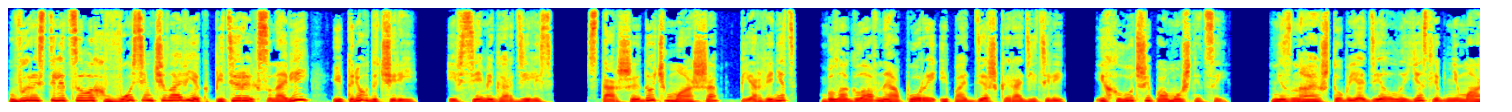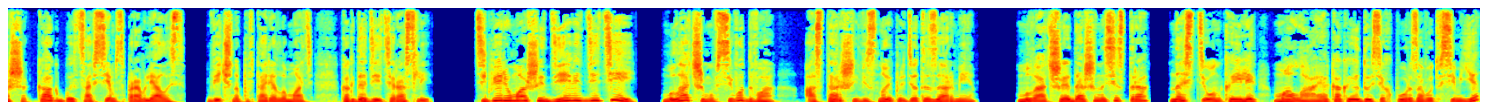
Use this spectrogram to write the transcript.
вырастили целых восемь человек, пятерых сыновей и трех дочерей. И всеми гордились. Старшая дочь Маша, первенец, была главной опорой и поддержкой родителей, их лучшей помощницей. «Не знаю, что бы я делала, если бы не Маша, как бы совсем справлялась», вечно повторяла мать, когда дети росли. Теперь у Маши девять детей, младшему всего два, а старший весной придет из армии. Младшая Дашина сестра, Настенка или Малая, как ее до сих пор зовут в семье,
